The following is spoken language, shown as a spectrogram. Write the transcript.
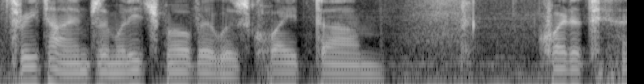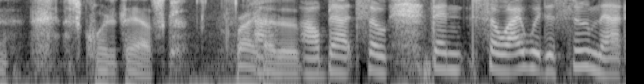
three times, and with each move it was quite. Um, Quite a, t- it's quite a task. Right. Had a- I'll bet. So then, so I would assume that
